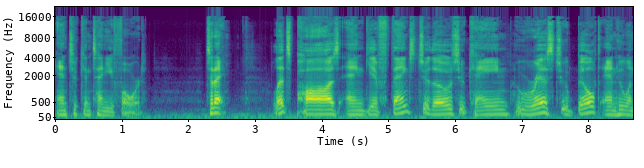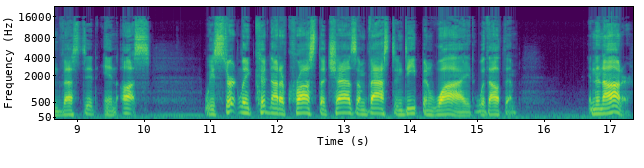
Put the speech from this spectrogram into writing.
and to continue forward. Today, let's pause and give thanks to those who came, who risked, who built, and who invested in us. We certainly could not have crossed the chasm vast and deep and wide without them. And an honor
